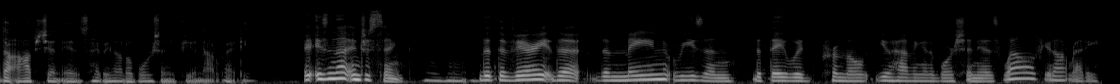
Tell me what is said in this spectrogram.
the option is having an abortion if you're not ready. Isn't that interesting? Mm-hmm. That the very the the main reason that they would promote you having an abortion is well, if you're not ready,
